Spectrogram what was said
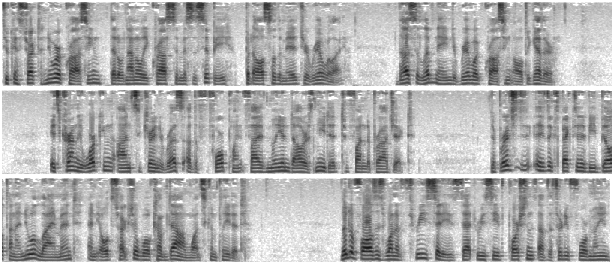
to construct a newer crossing that will not only cross the Mississippi, but also the major railroad line, thus eliminating the railroad crossing altogether. It's currently working on securing the rest of the $4.5 million needed to fund the project. The bridge is expected to be built on a new alignment, and the old structure will come down once completed. Little Falls is one of three cities that received portions of the $34 million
